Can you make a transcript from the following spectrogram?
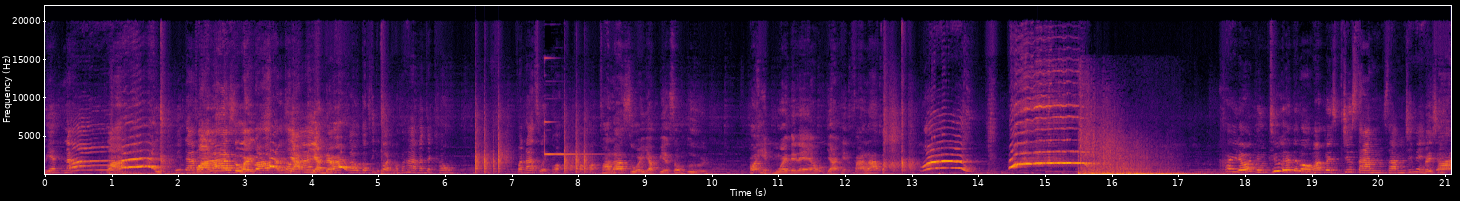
เวียดนามว้าวเวียดนามฟาร่าสวยมากอย่าเปลี่ยนนะเข้าท็อปสิบก่อนท็อปห้าน่าจะเข้าฟาน่าสวยเพราะเพราะเพราะเพราะฟาร่าสวยอย่าเปลี่ยนทรงอื่น เพราะเห็นมวยไปแล้ว อยากเห็นฟาร่าต่อใครแล้วดูชื่อแล้วแต่หล่อมากเลยชื่อซันซันใช่ไหมไม่ใช่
